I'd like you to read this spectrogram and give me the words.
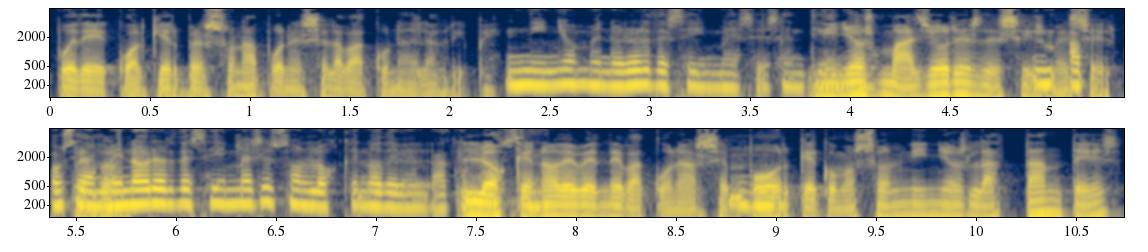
puede cualquier persona ponerse la vacuna de la gripe Niños menores de seis meses, entiendo. niños mayores de seis Ah, meses O sea, perdón. menores de seis meses son los que no deben vacunarse. los que no deben de vacunarse porque como son niños lactantes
